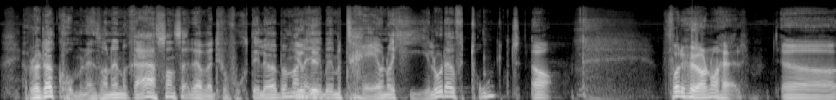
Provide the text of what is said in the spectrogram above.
Ja, for det er klart, kommer det en sånn en ræs, han så jeg vet ikke hvor fort de løper, men Jo, det- med 300 kilo, det er jo tungt. Ja. For hør nå her. Uh,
